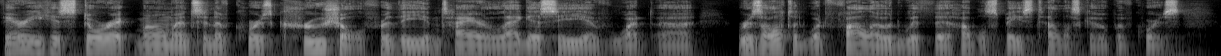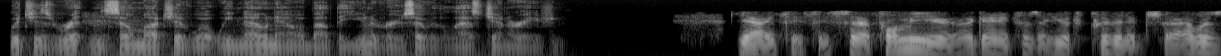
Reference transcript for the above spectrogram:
Very historic moments, and of course, crucial for the entire legacy of what uh, resulted, what followed with the Hubble Space Telescope, of course, which has written so much of what we know now about the universe over the last generation. Yeah, it's, it's, it's uh, for me again. It was a huge privilege. Uh, I was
